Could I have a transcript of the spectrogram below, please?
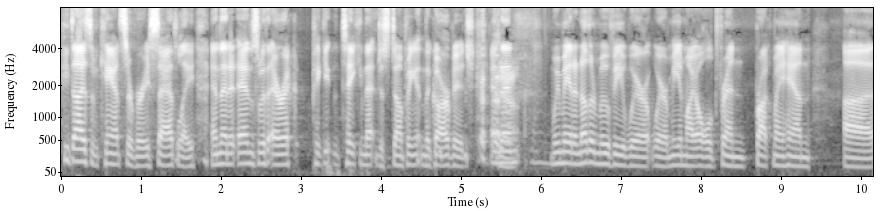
He dies of cancer, very sadly, and then it ends with Eric picking, taking that and just dumping it in the garbage. And then Yeah. we made another movie where where me and my old friend Brock Mahan uh,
